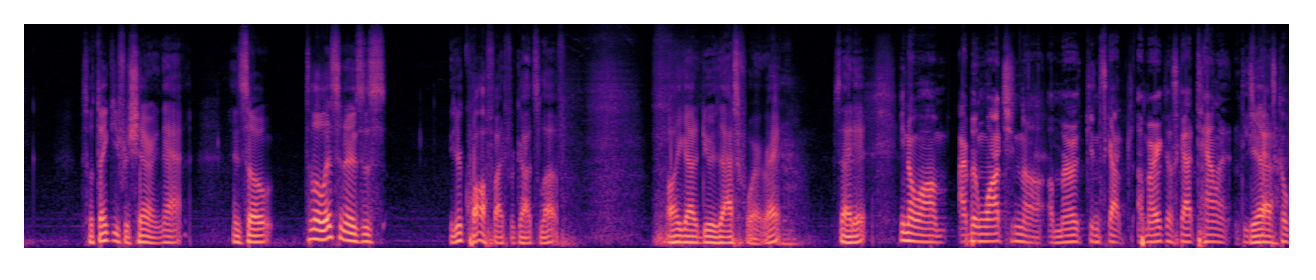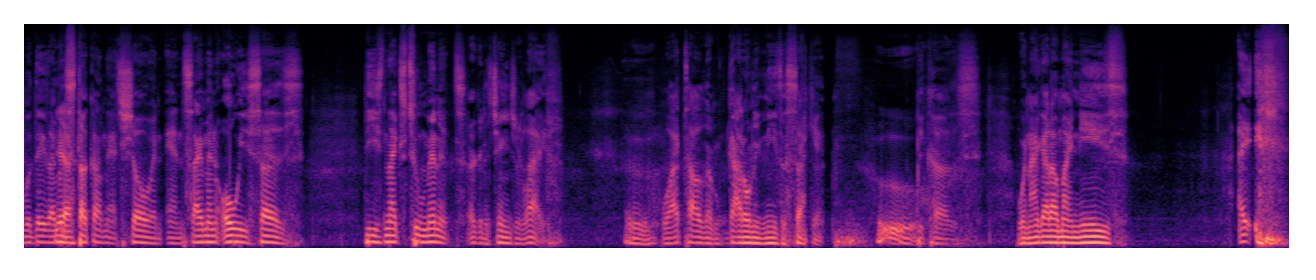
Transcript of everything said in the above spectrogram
So thank you for sharing that. And so to the listeners is you're qualified for God's love. All you got to do is ask for it, right? Is that it? You know, um, I've been watching uh, Americans Got America's Got Talent these Yeah. past couple of days. I've Yeah. been stuck on that show, and, and Simon always says these next two minutes are going to change your life. Well, I tell them God only needs a second Ooh. because when I got on my knees, I.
